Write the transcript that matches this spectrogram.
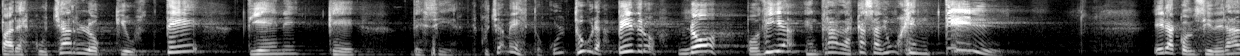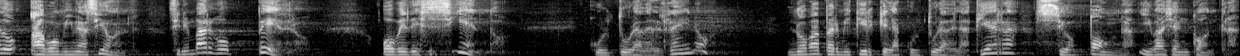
para escuchar lo que usted tiene que decir. Escúchame esto, cultura. Pedro no podía entrar a la casa de un gentil. era considerado abominación. Sin embargo, Pedro, obedeciendo cultura del reino, no va a permitir que la cultura de la tierra se oponga y vaya en contra,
